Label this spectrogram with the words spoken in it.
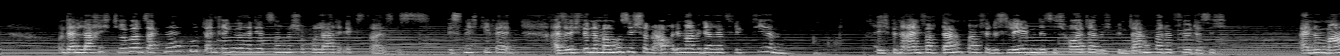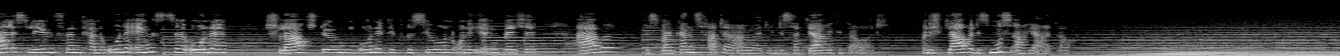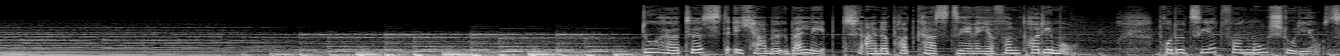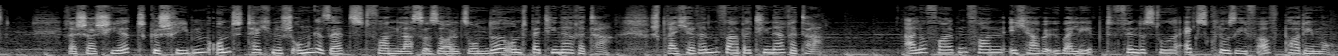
Und dann lache ich drüber und sage, na gut, dann kriegen sie halt jetzt noch eine Schokolade extra. Es ist, ist nicht die Welt. Also ich finde, man muss sich schon auch immer wieder reflektieren. Ich bin einfach dankbar für das Leben, das ich heute habe. Ich bin dankbar dafür, dass ich ein normales Leben führen kann, ohne Ängste, ohne Schlafstörungen, ohne Depression, ohne irgendwelche. Aber das war ganz harte Arbeit und das hat Jahre gedauert. Und ich glaube, das muss auch Jahre dauern. Du hörtest Ich habe überlebt, eine Podcast-Serie von Podimo. Produziert von Munk Studios. Recherchiert, geschrieben und technisch umgesetzt von Lasse Solsunde und Bettina Ritter. Sprecherin war Bettina Ritter. Alle Folgen von Ich habe überlebt findest du exklusiv auf Podimo.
